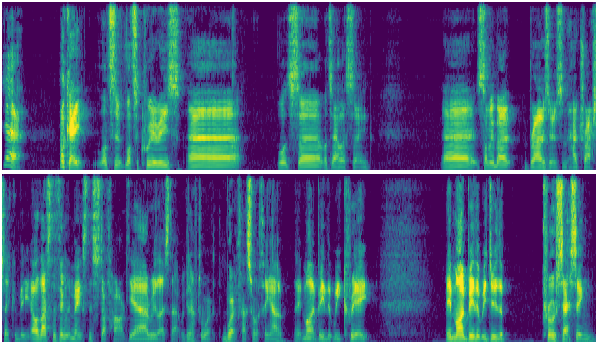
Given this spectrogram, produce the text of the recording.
Yeah, okay, lots of lots of queries. Uh, what's uh, what's Ella saying? Uh, something about browsers and how trash they can be. Oh, that's the thing that makes this stuff hard. Yeah, I realise that. We're gonna have to work work that sort of thing out. It might be that we create. It might be that we do the processing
